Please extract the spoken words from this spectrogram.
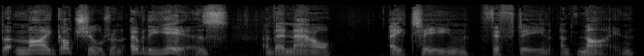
but my godchildren, over the years, and they're now 18, 15, and 9,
